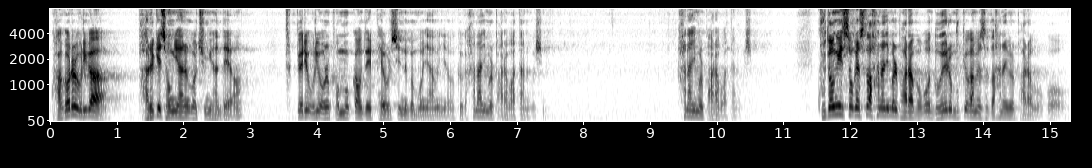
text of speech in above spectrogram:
과거를 우리가 바르게 정리하는 것 중요한데요. 특별히 우리 오늘 본문 가운데 배울 수 있는 건 뭐냐면요. 그가 하나님을 바라봤다는 것입니다. 하나님을 바라보았다는 것입니다. 구덩이 속에서도 하나님을 바라보고 노예로 묶여가면서도 하나님을 바라보고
